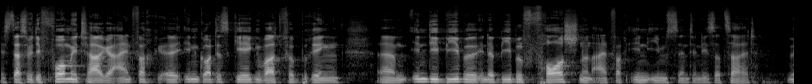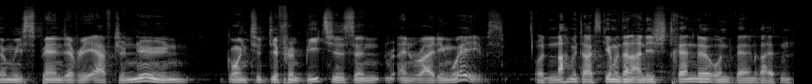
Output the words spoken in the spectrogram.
ist, dass wir die Vormittage einfach äh, in Gottes Gegenwart verbringen, ähm, in die Bibel, in der Bibel forschen und einfach in ihm sind in dieser Zeit. Then we spend every afternoon going to different beaches and, and riding waves. Und nachmittags gehen wir dann an die Strände und Wellen reiten.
